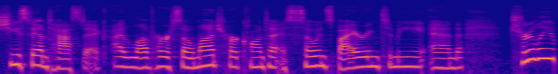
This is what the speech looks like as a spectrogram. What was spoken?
She's fantastic. I love her so much. Her content is so inspiring to me. And truly,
